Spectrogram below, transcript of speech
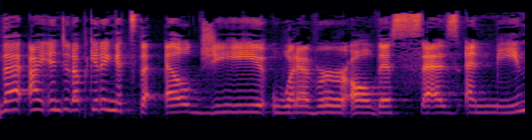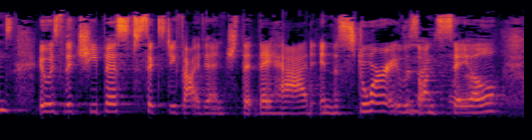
that I ended up getting. It's the LG, whatever all this says and means. It was the cheapest 65 inch that they had in the store. It was on nice one, sale. I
